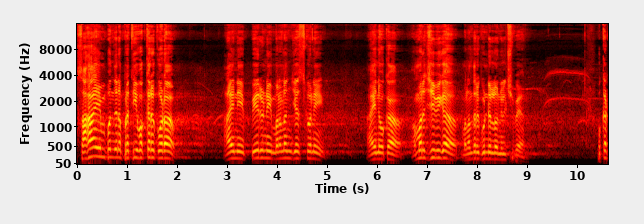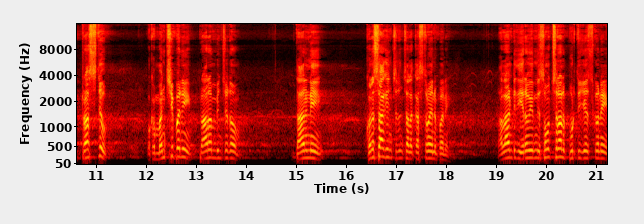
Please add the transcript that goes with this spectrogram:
సహాయం పొందిన ప్రతి ఒక్కరు కూడా ఆయన పేరుని మననం చేసుకొని ఆయన ఒక అమరజీవిగా మనందరి గుండెల్లో నిలిచిపోయారు. ఒక ట్రస్ట్ ఒక మంచి పని ప్రారంభించడం దానిని కొనసాగించడం చాలా కష్టమైన పని. అలాంటిది ఇరవై ఎనిమిది సంవత్సరాలు పూర్తి చేసుకొని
